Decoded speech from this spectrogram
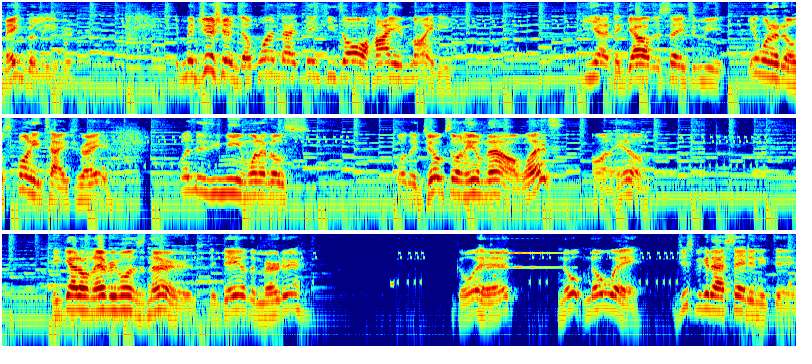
Make-believer. The magician, the one that think he's all high and mighty. He had the gal to say to me, you're one of those funny types, right? What does he mean? One of those. Well, the joke's on him now. What? On him? He got on everyone's nerves. The day of the murder? Go ahead. Nope, no way. Just because I said anything.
